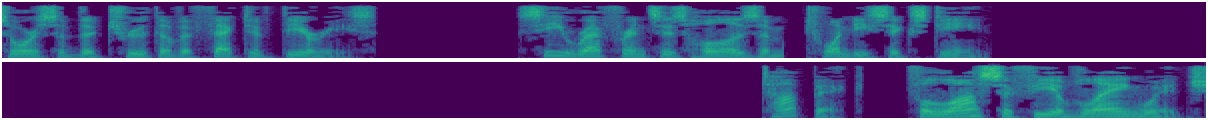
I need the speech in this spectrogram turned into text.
source of the truth of effective theories. See references Holism, 2016. Topic: Philosophy of language.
